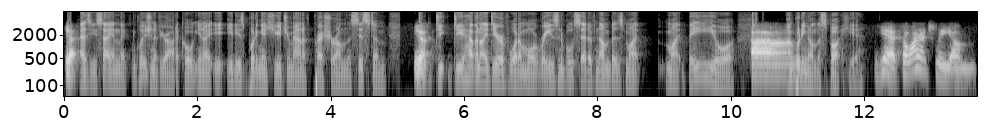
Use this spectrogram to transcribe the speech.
Yeah. As you say in the conclusion of your article, you know, it, it is putting a huge amount of pressure on the system. Yeah. Do, do you have an idea of what a more reasonable set of numbers might might be, or um, I'm putting on the spot here? Yeah. So I actually, um,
